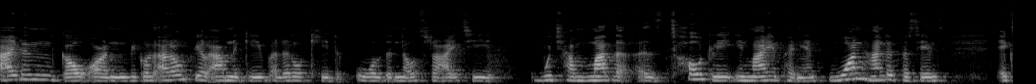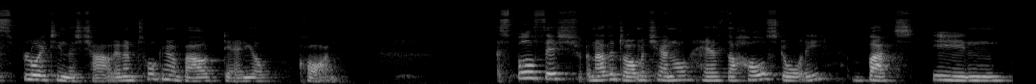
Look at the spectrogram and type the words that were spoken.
I didn't go on because I don't feel I'm going to give a little kid all the notoriety which her mother is totally, in my opinion, 100% exploiting this child. And I'm talking about Danielle Cohn. Spilsesh, another drama channel, has the whole story, but in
